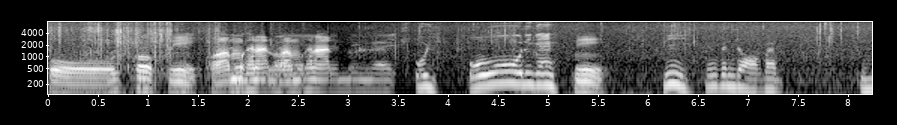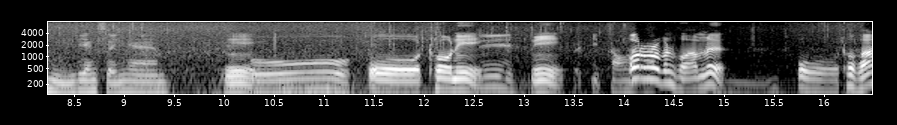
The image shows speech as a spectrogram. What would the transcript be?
โอ้โหนี่หอมขนาดหอมขนาดเป็นยังไงอุ้ยโอ้นี่ไง นี่ นี่ยังเป็นดอกแบบอื้อหือเรียงสวยงามนี่โอ้ โอ้โทนี่ นี่นี่ปิดทองโอ้มันหอมเลยโอ้โทษพะ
